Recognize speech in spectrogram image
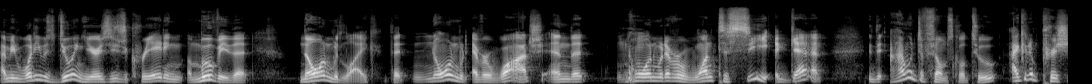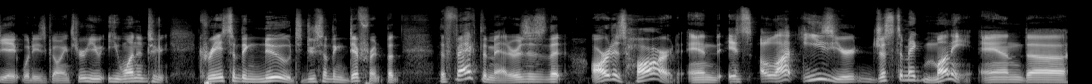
I mean, what he was doing here is he's creating a movie that no one would like, that no one would ever watch, and that no one would ever want to see again. I went to film school too. I can appreciate what he's going through. He, he wanted to create something new, to do something different. But the fact of the matter is, is that art is hard and it's a lot easier just to make money. And, uh,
